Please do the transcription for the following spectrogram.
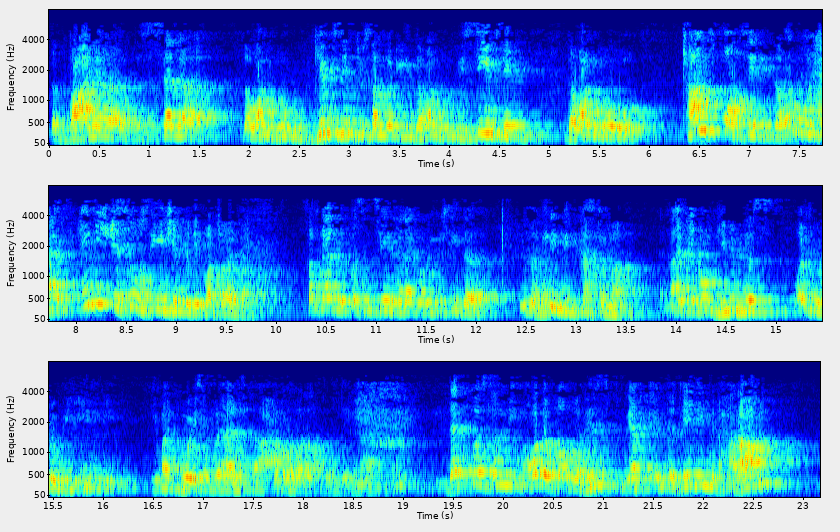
The buyer, the seller, the one who gives it to somebody, the one who receives it, the one who transports it, the one who has any association with it whatsoever. Sometimes the person says, well, I'm going to see the, this is a very big customer. And if I don't give him this, what is going to be? in me? he might go somewhere else. That person, in order for our rizq, we have to entertain him with haram,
